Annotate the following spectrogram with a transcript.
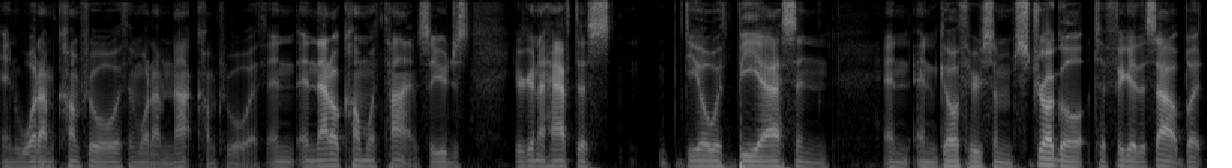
and what i'm comfortable with and what i'm not comfortable with. And and that'll come with time. So you're just you're going to have to deal with bs and and and go through some struggle to figure this out but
